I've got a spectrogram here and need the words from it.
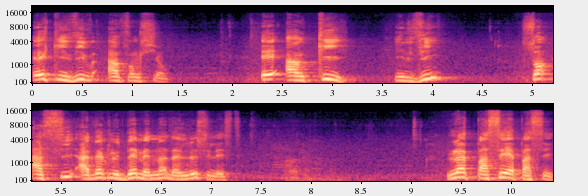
et qui vivent en fonction et en qui il vit sont assis avec le dès maintenant dans les lieux célestes. Leur passé est passé.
